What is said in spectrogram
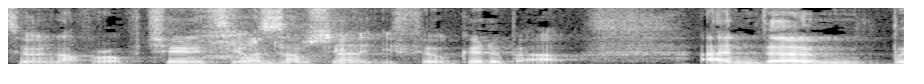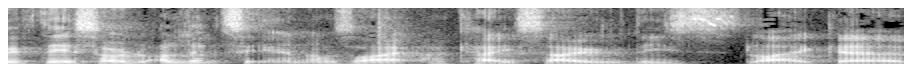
to another opportunity or something that you feel good about. And um, with this, I, I looked at it and I was like, okay, so these like uh,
